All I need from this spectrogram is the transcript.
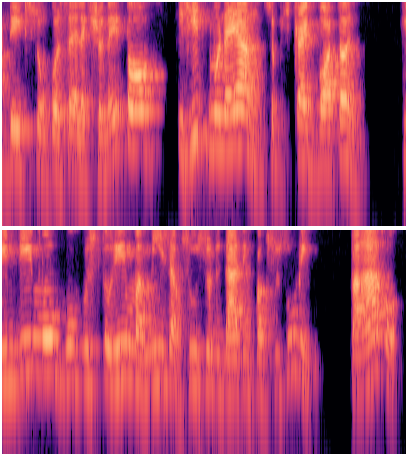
updates tungkol sa eleksyon na ito, i-hit mo na yung subscribe button. Hindi mo gugustuhin mamiss ang susunod nating pagsusuri. Pangako,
